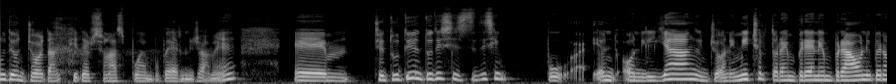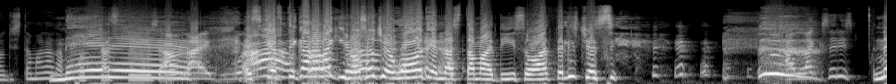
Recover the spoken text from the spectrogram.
ούτε ο Τζόρνταν Πίτερσον, ας πούμε, που παίρνει για μέ. Ε, και τούτη, τούτη συζήτηση που ο Νίλ Γιάνγκ, ο Τζόνι Μίτσελ, τώρα η Μπρένεν Μπράουν είπαν ότι σταματά τα ναι, podcast I'm like, wow, Σκέφτηκα να ανακοινώσω και εγώ ότι να σταματήσω, αν θέλεις και εσύ. αλλά ξέρεις, ναι,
